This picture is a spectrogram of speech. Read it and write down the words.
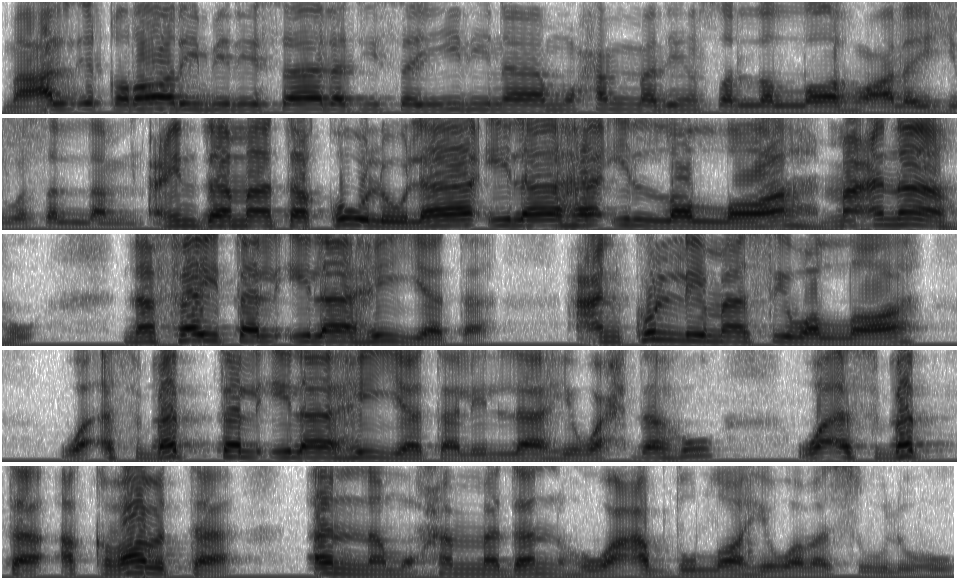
مع الإقرار برسالة سيدنا محمد صلى الله عليه وسلم. عندما تقول لا إله إلا الله معناه نفيت الإلهية عن كل ما سوى الله واثبتت الإلهية لله وحده واثبتت أقررت أن محمدا هو عبد الله ورسوله.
